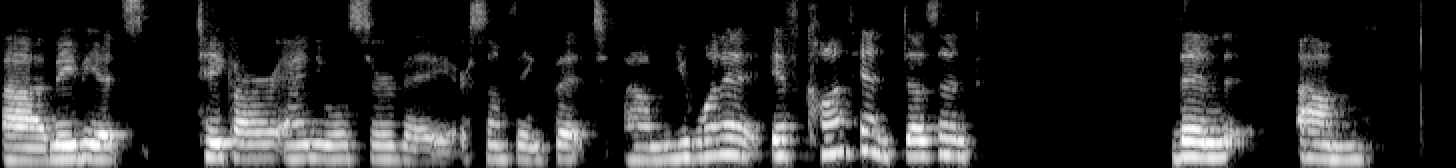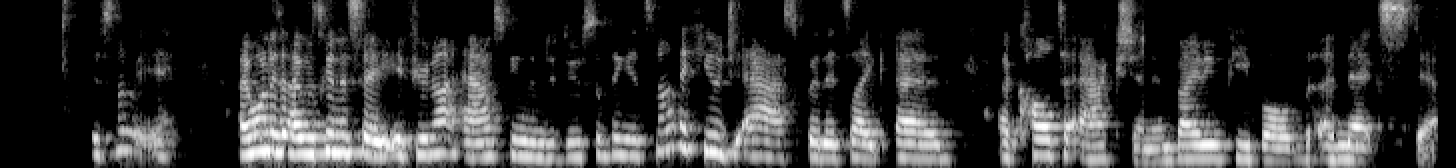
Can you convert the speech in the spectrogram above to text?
Uh, maybe it's take our annual survey or something. But um, you want to, if content doesn't, then um, it's not. I wanted. I was going to say, if you're not asking them to do something, it's not a huge ask, but it's like a, a call to action, inviting people a next step.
